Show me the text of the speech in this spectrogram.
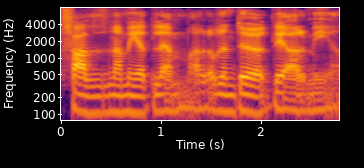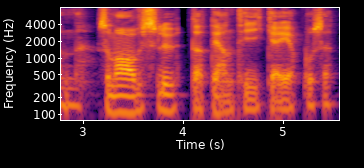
Fallna medlemmar av den dödliga armén som avslutat det antika eposet.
